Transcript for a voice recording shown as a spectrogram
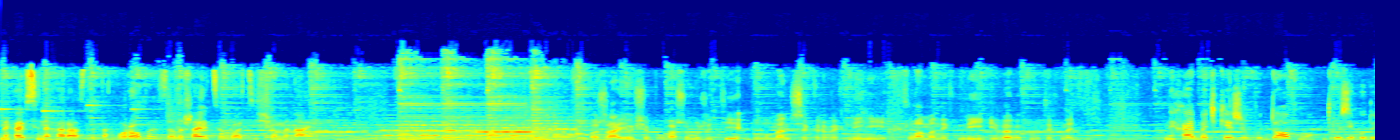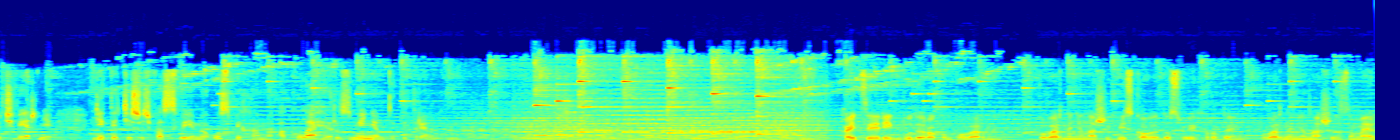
Нехай всі негаразди та хвороби залишаються в році, що минає. Бажаю, щоб у вашому житті було менше кривих ліній, зламаних мрій і вивихнутих надій. Нехай батьки живуть довго, друзі будуть вірні, діти тішать вас своїми успіхами, а колеги розумінням та підтримкою. Хай цей рік буде роком повернень. Повернення наших військових до своїх родин, повернення наших земель,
